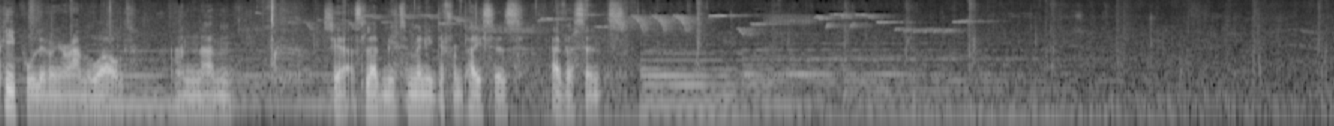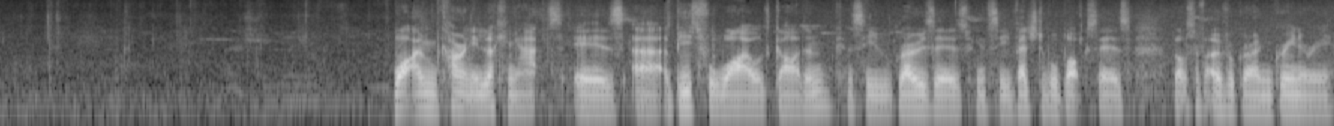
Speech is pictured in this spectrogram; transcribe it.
people living around the world? And um, so, yeah, it's led me to many different places ever since. What I'm currently looking at is uh, a beautiful wild garden. You can see roses, we can see vegetable boxes, lots of overgrown greenery.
